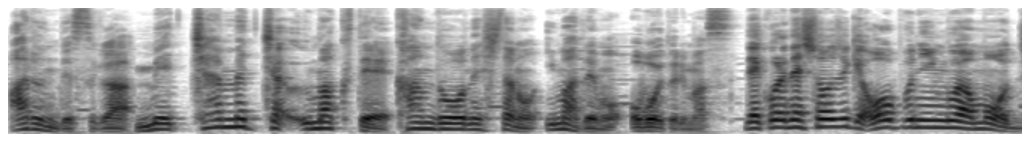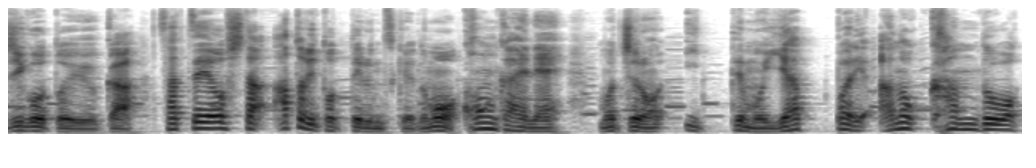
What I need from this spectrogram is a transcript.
あるんですが、めちゃめちゃうまくて、感動をね、したのを今でも覚えております。で、これね、正直オープニングはもう事後というか、撮影をした後に撮ってるんですけれども、今回ね、もちろん行ってもやっぱりあの感動は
